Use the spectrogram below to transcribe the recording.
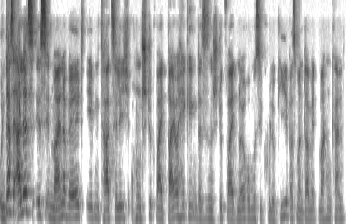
Und das alles ist in meiner Welt eben tatsächlich auch ein Stück weit Biohacking, das ist ein Stück weit Neuromusikologie, was man damit machen kann.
